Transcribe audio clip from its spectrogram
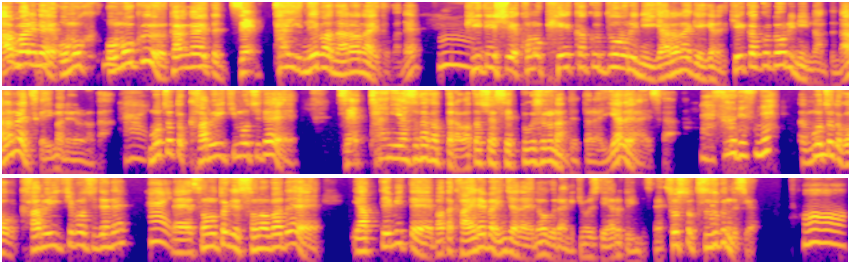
あんまりね、重く、重く考えて絶対ねばならないとかね、うん PDCA、この計画通りにやらなきゃいけない。計画通りになんてならないですか、今の世の中。はい。もうちょっと軽い気持ちで、絶対に痩せなかったら私は切腹するなんて言ったら嫌じゃないですか。あそうですね。もうちょっとこう軽い気持ちでね、はい。えーその時その場でやってみて、また変えればいいんじゃないのぐらいの気持ちでやるといいんですね。そうすると続くんですよ。おー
